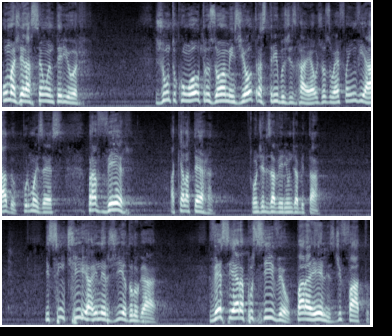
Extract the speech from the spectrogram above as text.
Uma geração anterior, junto com outros homens de outras tribos de Israel, Josué foi enviado por Moisés para ver aquela terra onde eles haveriam de habitar. E sentir a energia do lugar. ver se era possível para eles, de fato,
